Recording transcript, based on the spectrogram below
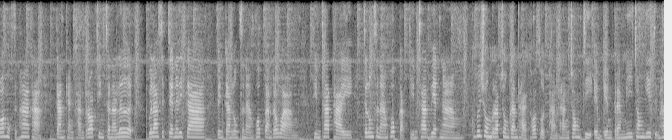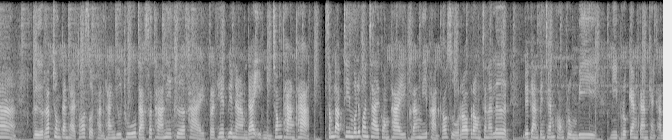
2565 ค่ะ การแข่งขันรอบชิงชนะเลิศ เวลา 17 นาฬิกา เป็นการลงสนามพบกันระหว่าง ทีมชาติไทย จะลงสนามพบกับทีมชาติเวียดนาม คุณผู้ชมรับชมการถ่ายทอดสดผ่านทางช่อง GMM Grammy ช่อง 25 หรือรับชมการถ่ายทอดสดผ่านทาง YouTube จากสถานีเครือข่าย ประเทศเวียดนามได้อีกหนึ่งช่องทางค่ะ สำหรับทีมวอลเลย์บอลชายของไทย ครั้งนี้ผ่านเข้าสู่รอบรองชนะเลิศ ด้วยการเป็นแชมป์ของกลุ่ม B มีโปรแกรมการแข่งขัน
